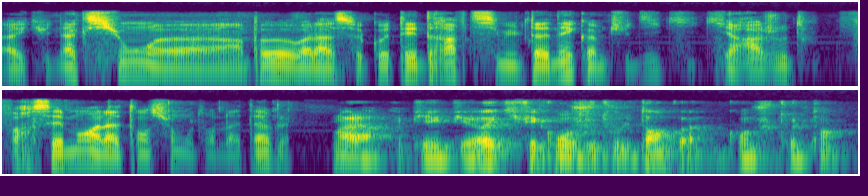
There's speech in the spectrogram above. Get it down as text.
avec une action un peu voilà ce côté draft simultané comme tu dis qui, rajoute forcément à l'attention autour de la table. Voilà et puis, et puis ouais, qui fait qu'on joue tout le temps quoi, qu'on joue tout le temps.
